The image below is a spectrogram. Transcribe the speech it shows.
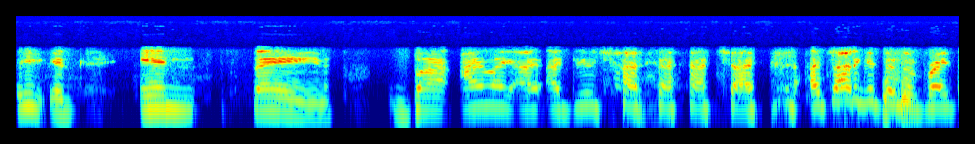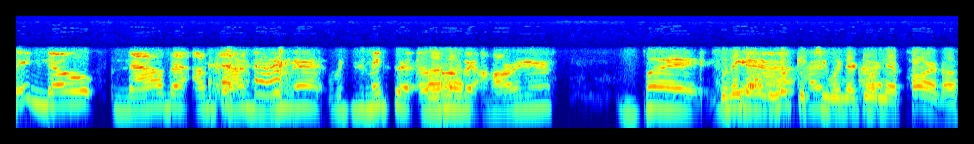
he is insane. But I like I, I do try to I try I try to get them to break. They know now that I'm trying to do that, which makes it a little uh-huh. bit harder. But So they yeah, don't look at you I- when they're doing I- their part. Huh?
